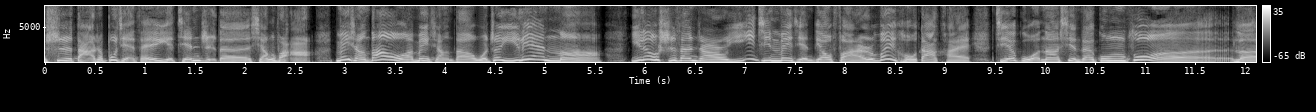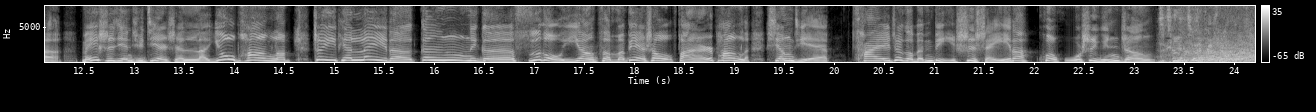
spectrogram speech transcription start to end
是打着不减肥也减脂的想法，没想到啊，没想到我这一练呢，一溜十三招，一斤没减掉，反而胃口大开。结果呢，现在工作了，没时间去健身了，又胖了。这一天累的跟那个死狗一样，怎么变瘦反而胖了？香姐，猜这个文笔是谁的？（括弧是云峥，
